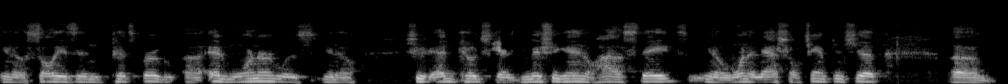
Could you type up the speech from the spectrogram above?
you know, Sully's in Pittsburgh. Uh, Ed Warinner was, you know, shoot, Ed coached at Michigan, Ohio State. You know, won a national championship. Um,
